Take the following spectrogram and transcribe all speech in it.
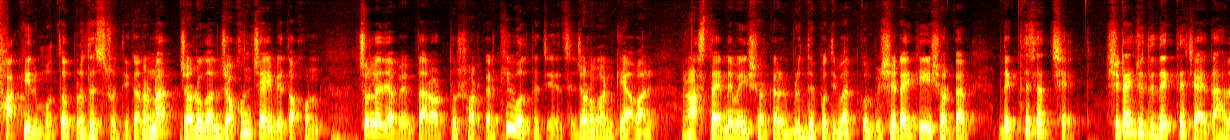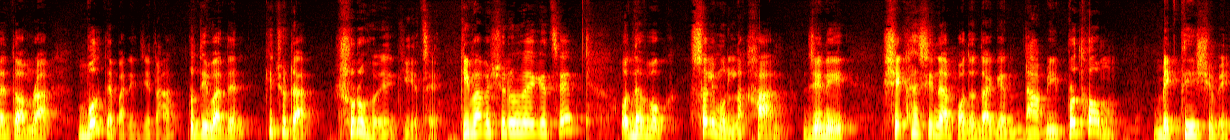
ফাঁকির মতো প্রতিশ্রুতি। কেননা, জনগণ যখন চাইবে তখন চলে যাবে, তার অর্থ সরকার কি বলতে চেয়েছে? জনগণকে আবার রাস্তায় নেমে এই সরকারের বিরুদ্ধে প্রতিবাদ করবে? সেটাই কি এই সরকার দেখতে চাচ্ছে? সেটাই যদি দেখতে চাই তাহলে তো আমরা বলতে পারি যে না, প্রতিবাদের কিছুটা শুরু হয়ে গিয়েছে। কীভাবে শুরু হয়ে গেছে? অধ্যাপক সলিমুল্লাহ খান, যিনি শেখ হাসিনা পদত্যাগের দাবি প্রথম ব্যক্তি হিসেবে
